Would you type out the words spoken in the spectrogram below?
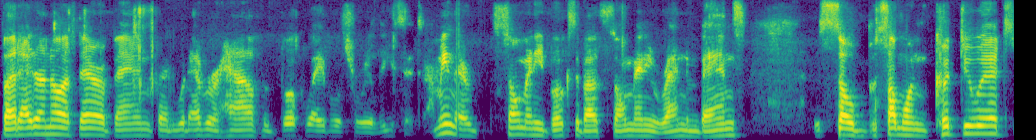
But I don't know if they're a band that would ever have a book label to release it. I mean, there are so many books about so many random bands. So someone could do it,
